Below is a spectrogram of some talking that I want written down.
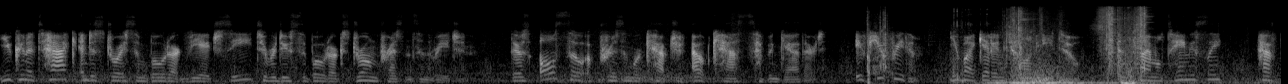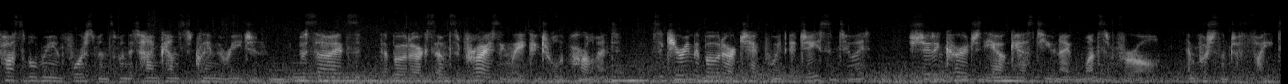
You can attack and destroy some Bodark VHC to reduce the Bodark's drone presence in the region. There's also a prison where captured outcasts have been gathered. If you free them, you might get intel on Ito, and simultaneously have possible reinforcements when the time comes to claim the region. Besides, the Bodarks unsurprisingly control the Parliament. Securing the Bodark checkpoint adjacent to it should encourage the outcasts to unite once and for all and push them to fight.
